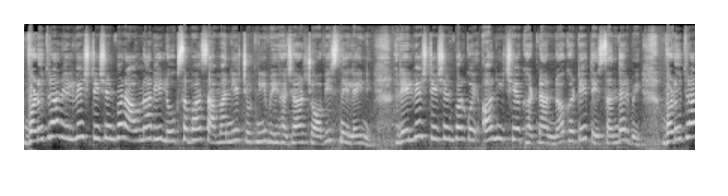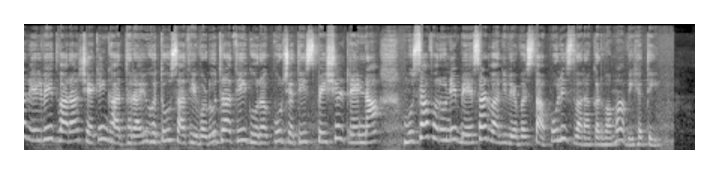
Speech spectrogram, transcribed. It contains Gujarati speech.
વડોદરા રેલવે સ્ટેશન પર આવનારી લોકસભા સામાન્ય ચૂંટણી બે હજાર ચોવીસને લઈને રેલવે સ્ટેશન પર કોઈ અનિચ્છીય ઘટના ન ઘટે તે સંદર્ભે વડોદરા રેલવે દ્વારા ચેકિંગ હાથ ધરાયું હતું. સાથે વડોદરાથી ગોરખપુર જતી સ્પેશિયલ ટ્રેનના મુસાફરોને બેસાડવાની વ્યવસ્થા પોલીસ દ્વારા કરવામાં આવી હતી.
